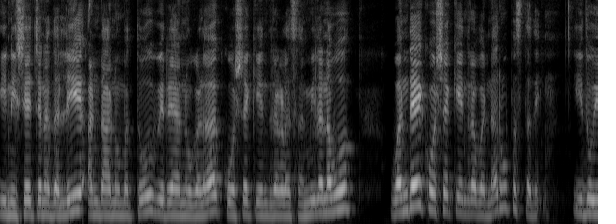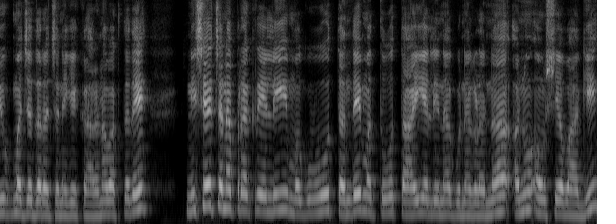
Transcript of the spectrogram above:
ಈ ನಿಷೇಚನದಲ್ಲಿ ಅಂಡಾಣು ಮತ್ತು ವೀರ್ಯಾಣುಗಳ ಕೋಶ ಕೇಂದ್ರಗಳ ಸಮ್ಮಿಲನವು ಒಂದೇ ಕೋಶ ಕೇಂದ್ರವನ್ನು ರೂಪಿಸ್ತದೆ. ಇದು ಯುಗ್ಮಜದ ರಚನೆಗೆ ಕಾರಣವಾಗ್ತದೆ. ನಿಷೇಚನ ಪ್ರಕ್ರಿಯೆಯಲ್ಲಿ ಮಗುವು ತಂದೆ ಮತ್ತು ತಾಯಿಯಲ್ಲಿನ ಗುಣಗಳನ್ನು ಅನುವಂಶೀಯವಾಗಿ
